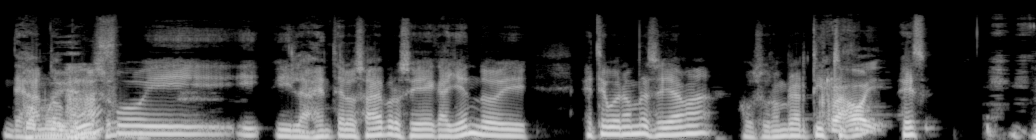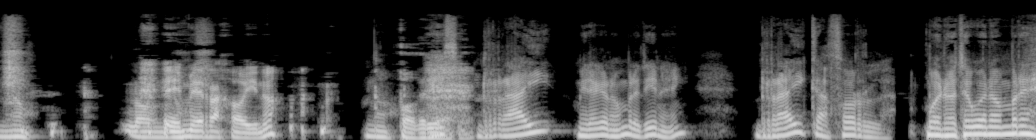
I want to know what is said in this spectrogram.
dejando Pues eso. bufo y, y- y la gente lo sabe, pero sigue cayendo y este buen hombre se llama, o su nombre artístico Rajoy. es, no, No, M. Rajoy, ¿no? No. Podría ser. Ray, mira qué nombre tiene, ¿eh? Ray Cazorla. Bueno, este buen hombre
